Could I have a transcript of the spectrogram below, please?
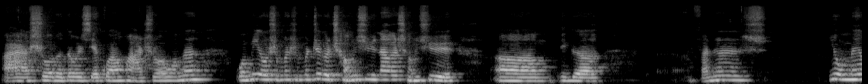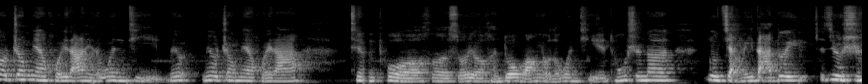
啊，说的都是些官话，说我们我们有什么什么这个程序那个程序，呃，那个反正是又没有正面回答你的问题，没有没有正面回答 Tim p o o 和所有很多网友的问题，同时呢又讲了一大堆，这就是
